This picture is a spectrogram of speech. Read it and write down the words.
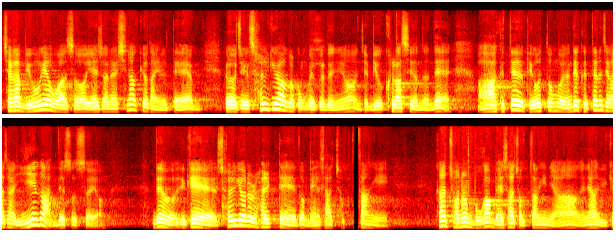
제가 미국에 와서 예전에 신학교 다닐 때, 그 제가 설교학을 공부했거든요. 이제 미국 클래스였는데, 아, 그때 배웠던. 근데 그때는 제가 잘 이해가 안 됐었어요. 근데 이렇게 설교를 할 때에도 매사 적당히. 그냥 저는 뭐가 매사 적당이냐. 그냥 이렇게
